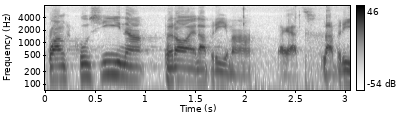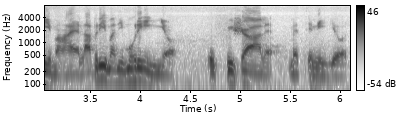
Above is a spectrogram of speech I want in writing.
qualcosina, però è la prima, ragazzi, la prima è la prima di Murigno, ufficiale, mette i migliori.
